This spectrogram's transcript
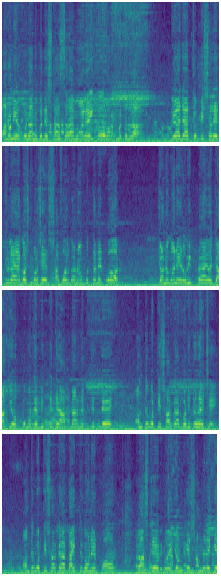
মাননীয় প্রধান উপদেষ্টা, আসসালামু আলাইকুম রহমতুল্লাহ দুই সালের জুলাই আগস্ট মাসের সফল গণ অভ্যুত্থানের পর জনগণের অভিপ্রায় ও জাতীয় ঐক্যমতের ভিত্তিতে আপনার নেতৃত্বে অন্তর্বর্তী সরকার গঠিত হয়েছে। অন্তর্বর্তী সরকার দায়িত্ব গ্রহণের পর রাষ্ট্রের প্রয়োজনকে সামনে রেখে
